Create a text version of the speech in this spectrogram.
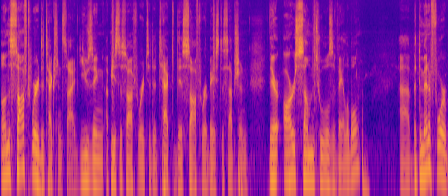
On the software detection side, using a piece of software to detect this software based deception, there are some tools available. Uh, but the metaphor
